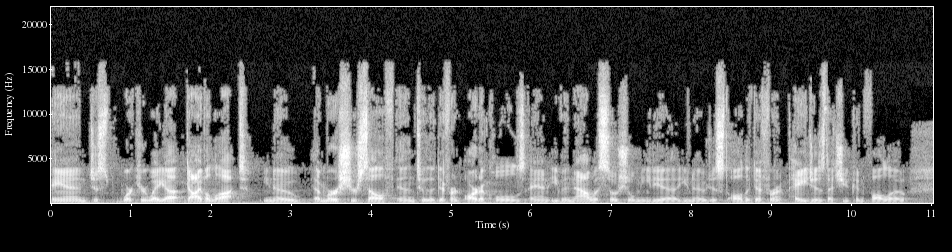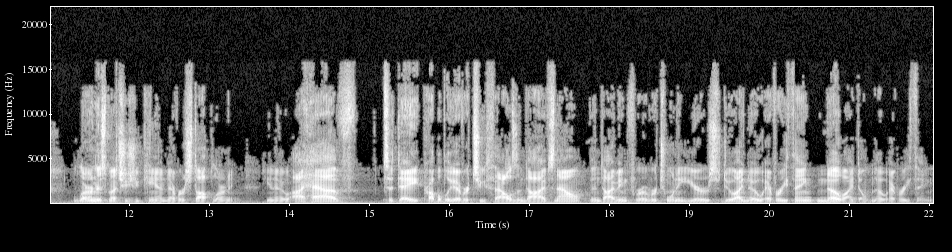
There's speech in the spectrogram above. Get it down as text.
and just work your way up. Dive a lot, you know, immerse yourself into the different articles and even now with social media, you know, just all the different pages that you can follow. Learn as much as you can, never stop learning. You know, I have to date probably over 2,000 dives now, been diving for over 20 years. Do I know everything? No, I don't know everything.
